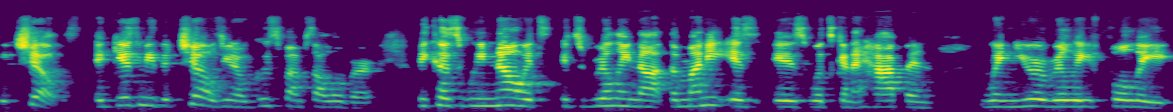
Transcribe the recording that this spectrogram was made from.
the chills it gives me the chills you know goosebumps all over because we know it's it's really not the money is is what's going to happen when you're really fully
